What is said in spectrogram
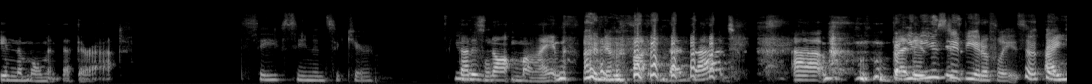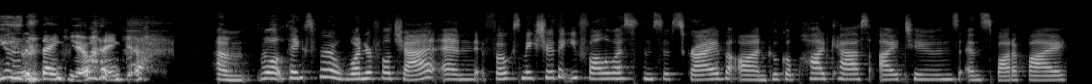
in the moment that they're at. Safe, seen, and secure. Beautiful. That is not mine. I know. I did not invent that. Um, but, but you used it beautifully. So thank I you. used it. Thank you. Thank you. Um, well, thanks for a wonderful chat. And folks, make sure that you follow us and subscribe on Google Podcasts, iTunes, and Spotify.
